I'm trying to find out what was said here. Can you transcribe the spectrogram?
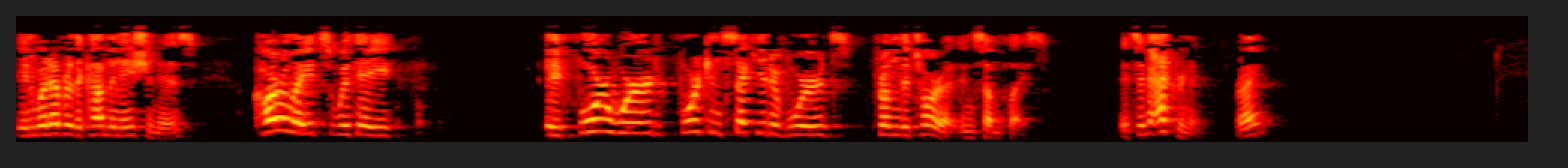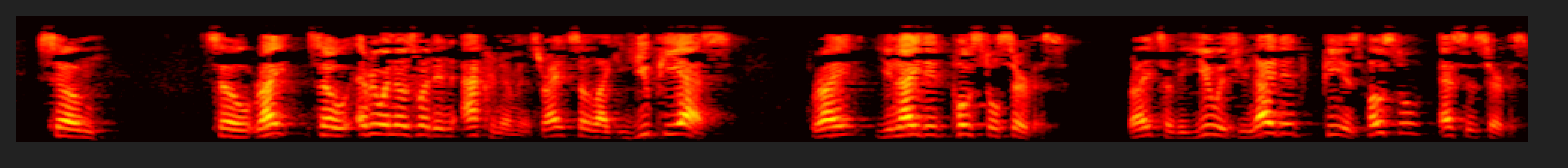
in whatever the combination is, correlates with a, a four word, four consecutive words from the Torah in some place. It's an acronym, right? So, so, right? So everyone knows what an acronym is, right? So like UPS, right? United Postal Service, right? So the U is United, P is Postal, S is Service,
